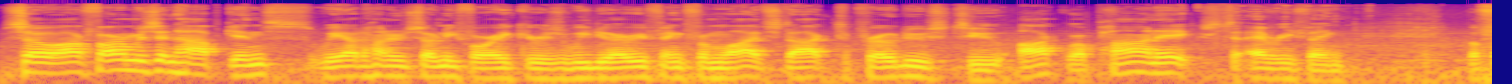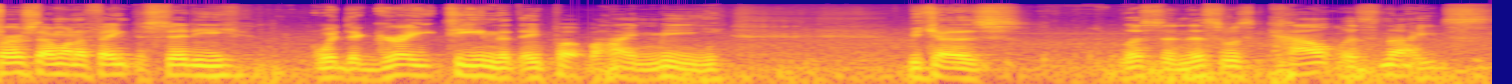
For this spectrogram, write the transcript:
so our farm is in Hopkins. We had 174 acres. We do everything from livestock to produce to aquaponics to everything. But first, I want to thank the city with the great team that they put behind me because listen, this was countless nights.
